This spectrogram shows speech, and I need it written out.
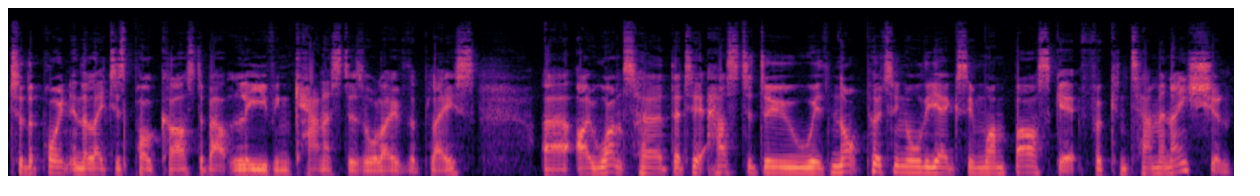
to the point in the latest podcast about leaving canisters all over the place. Uh, I once heard that it has to do with not putting all the eggs in one basket for contamination.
